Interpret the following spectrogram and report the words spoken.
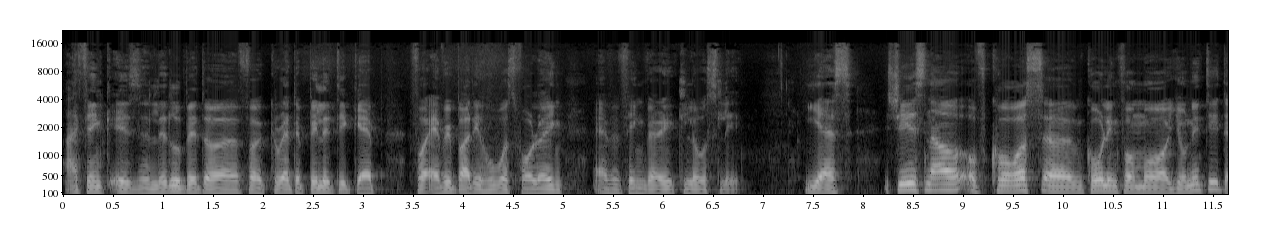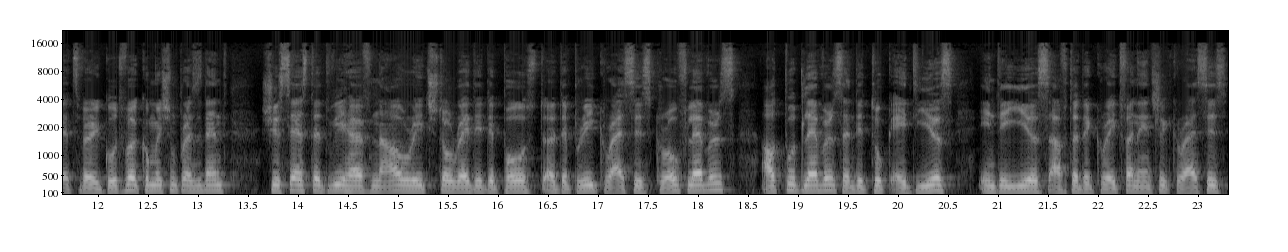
I think is a little bit of a credibility gap for everybody who was following everything very closely. Yes, she is now, of course, uh, calling for more unity. That's very good for a Commission President. She says that we have now reached already the post, uh, the pre-crisis growth levels, output levels, and it took eight years in the years after the great financial crisis.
